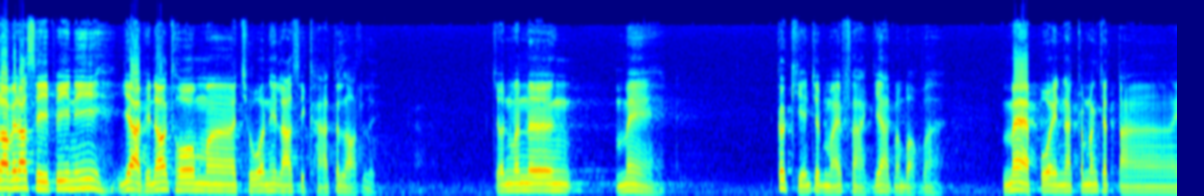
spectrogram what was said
ลอดเวลาสี่ปีนี้ญาติพี่น้องโทรมาชวนให้ลาสิกขาตลอดเลย จนวันหนึ่งแม่ ก็เขียนจดหมายฝากญาติมาบอกว่า แม่ป่วยหนักกำลังจะตาย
